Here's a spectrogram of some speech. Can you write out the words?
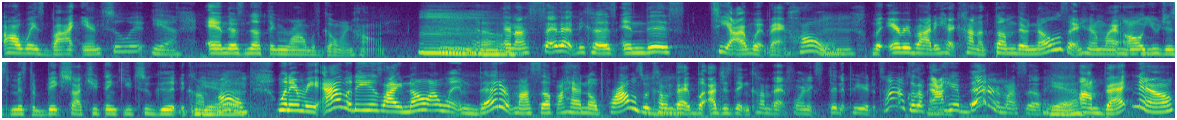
always buy into it, Yeah. and there's nothing wrong with going home. Oh. And I say that because in this, T.I. went back home, Mm-hmm. but everybody had kind of thumbed their nose at him, like, oh, you just Mr. Big Shot. You think you too good to come Yeah. home. When in reality, it's like, no, I went and bettered myself. I had no problems with Mm-hmm. coming back, but I just didn't come back for an extended period of time because I'm out here bettering myself. Yeah. I'm back now.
